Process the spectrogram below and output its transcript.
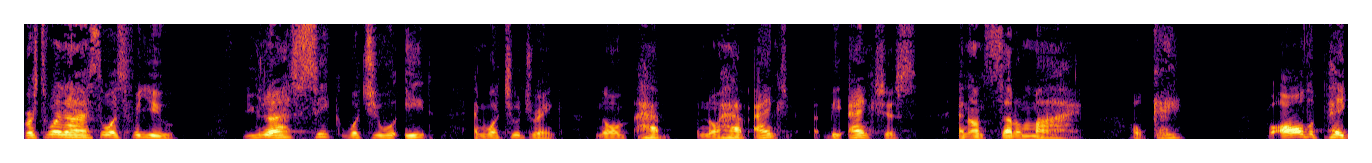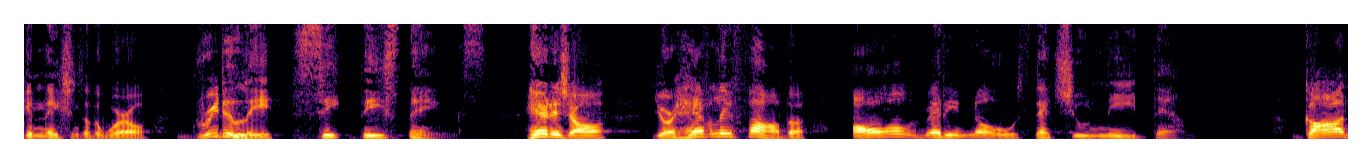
Verse 29, so what's for you? You do not seek what you will eat and what you'll drink, nor have nor have anx- be anxious and unsettled mind. Okay? For all the pagan nations of the world greedily seek these things. Here it is, y'all. Your heavenly Father already knows that you need them. God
